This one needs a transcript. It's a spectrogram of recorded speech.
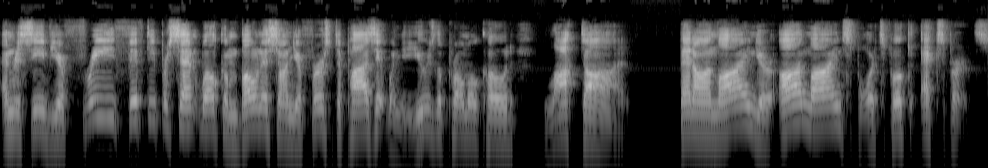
and receive your free 50% welcome bonus on your first deposit when you use the promo code LOCKED ON. Bet online, your online sportsbook experts.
